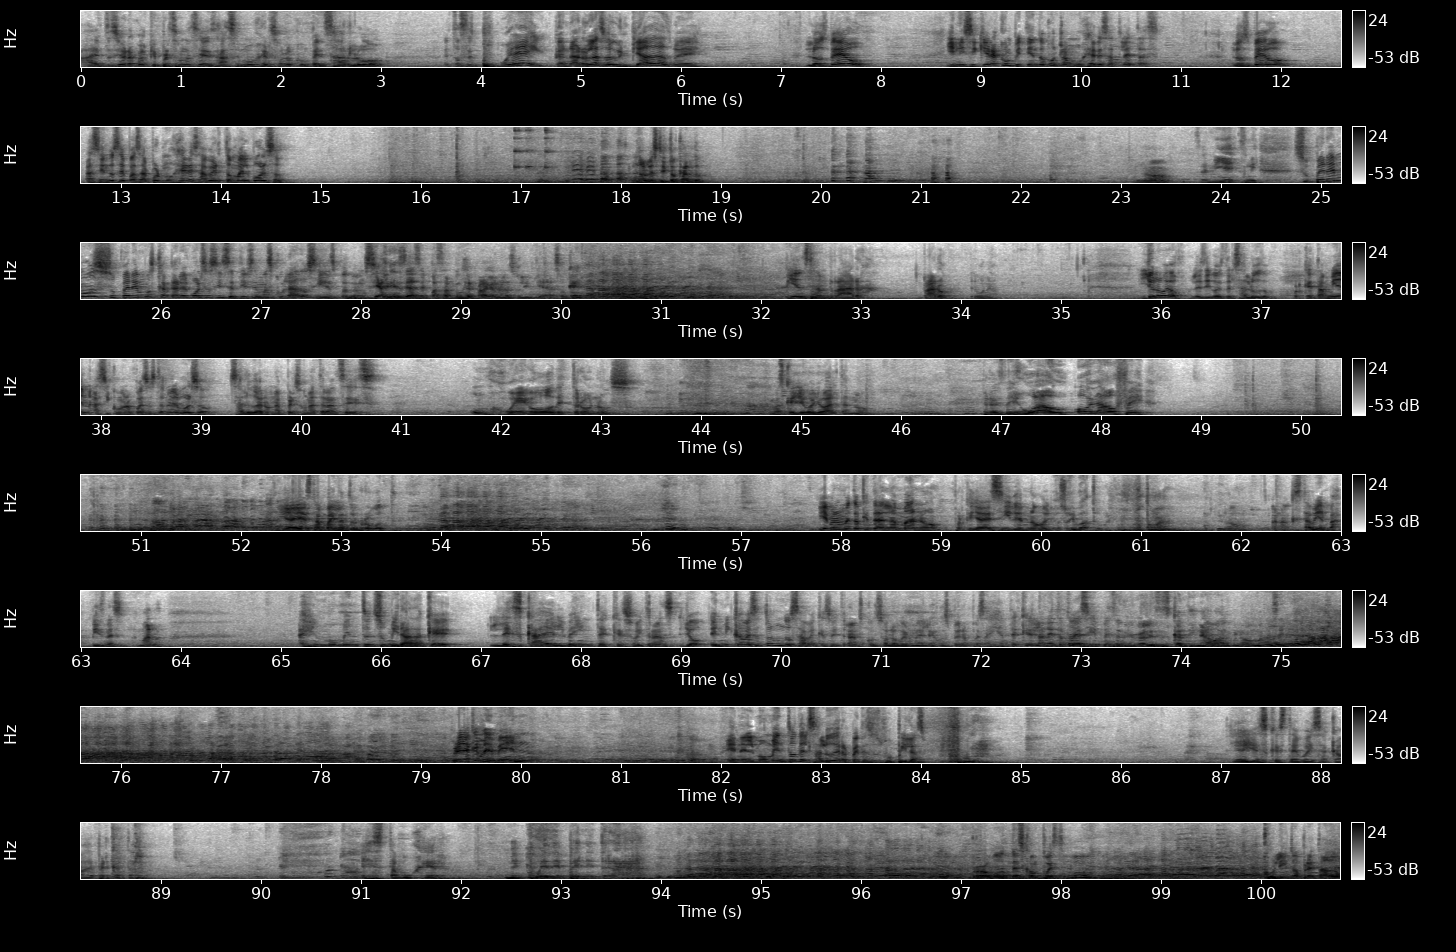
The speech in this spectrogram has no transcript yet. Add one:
Ah, entonces ahora cualquier persona se deshace mujer solo con pensarlo. Entonces, pues, güey, ganaron las Olimpiadas, güey. Los veo. Y ni siquiera compitiendo contra mujeres atletas. Los veo haciéndose pasar por mujeres. A ver, toma el bolso. No lo estoy tocando. No ni, superemos, superemos cargar el bolso sin sentirse masculados y después vemos si alguien se hace pasar mujer para ganar las Olimpiadas. Ok, piensan rara, raro de una. Y yo lo veo, les digo, desde el saludo, porque también, así como no puedes sostener el bolso, saludar a una persona trans es un juego de tronos. Más que llego yo alta, no? Pero es de wow, hola, Ofe. Y ahí están bailando el robot. Y para el momento que te dan la mano, porque ya deciden, no, yo soy vato, toma, no, bueno, que está bien, va, business, la mano. Hay un momento en su mirada que les cae el 20 que soy trans. Yo en mi cabeza todo el mundo sabe que soy trans con solo verme de lejos, pero pues hay gente que la neta todavía sigue pensando igual es escandinava, alguna más. Pero ya que me ven, en el momento del salud, de repente sus pupilas. Y ahí es que este güey se acaba de percatar. Esta mujer me puede penetrar. Robot descompuesto. Culito apretado.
